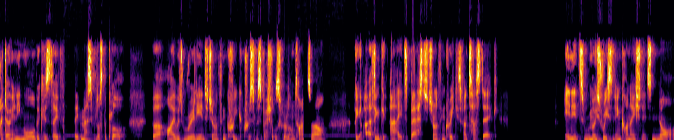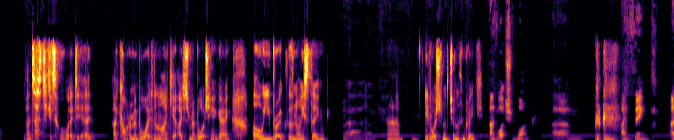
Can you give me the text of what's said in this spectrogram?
I don't anymore because they've they've massively lost the plot. But I was really into Jonathan Creek Christmas specials for a long time as well. I, I think at its best, Jonathan Creek is fantastic. In its most recent incarnation, it's not fantastic at all. I, I, I can't remember why I didn't like it. I just remember watching it going, "Oh, you broke the nice thing." Uh, okay. Um, you ever watched Jonathan Creek? I've watched one. Um, I think I,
